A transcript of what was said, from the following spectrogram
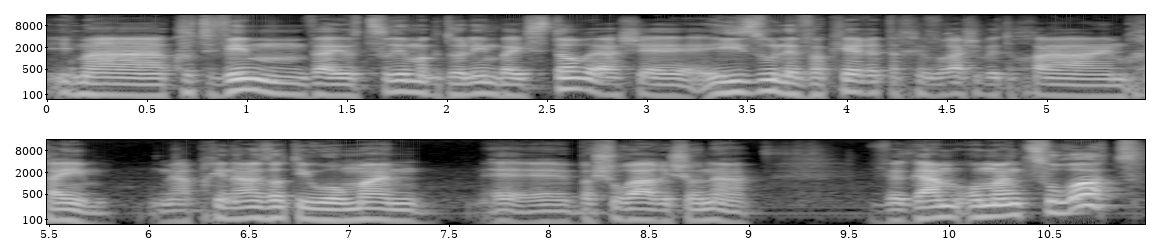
עם הכותבים והיוצרים הגדולים בהיסטוריה שהעיזו לבקר את החברה שבתוכה הם חיים. מהבחינה הזאת הוא אומן אה, בשורה הראשונה, וגם אומן צורות,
